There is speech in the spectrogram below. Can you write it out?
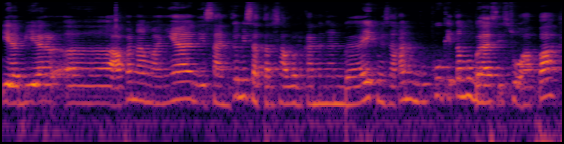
ya biar uh, apa namanya desain itu bisa tersalurkan dengan baik. Misalkan buku kita mau bahas isu apa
